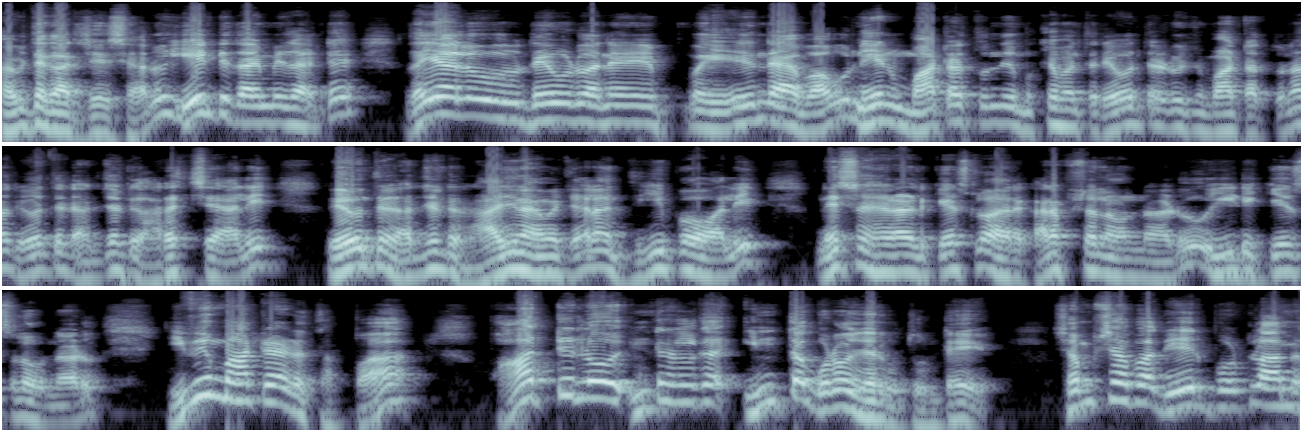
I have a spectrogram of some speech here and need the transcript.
కవిత గారు చేశారు. ఏంటి దాని మీద అంటే దయ్యాలు దేవుడు అనే ఏందా బాబు నేను మాట్లాడుతుంది ముఖ్యమంత్రి రేవంత్ రెడ్డి గురించి మాట్లాడుతున్నా రేవంత్ రెడ్డి అర్జెంట్గా అరెస్ట్ చేయాలి రేవంత్ రెడ్డి అర్జెంట్ రాజీనామా చేయాలి ఆయన దిగిపోవాలి నేషనల్ హెరాల్డ్ కేసులో ఆయన కరప్షన్లో ఉన్నాడు ఈడీ కేసులో ఉన్నాడు. ఇవి మాట్లాడారు తప్ప పార్టీలో ఇంటర్నల్గా ఇంత గొడవ జరుగుతుంటే శంషాబాద్ ఎయిర్పోర్ట్లో ఆమె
